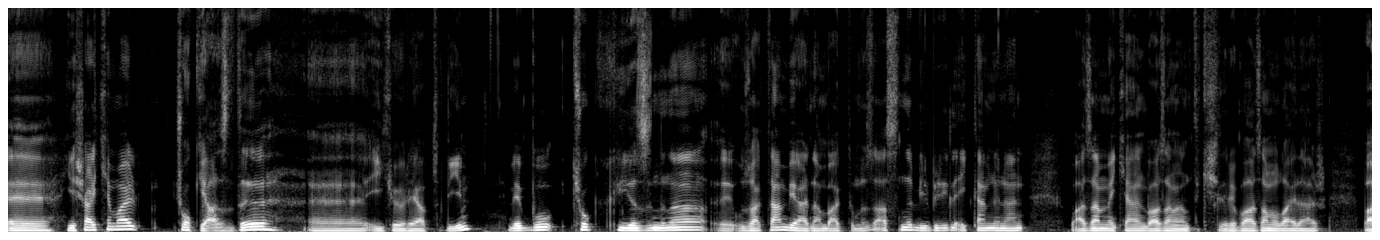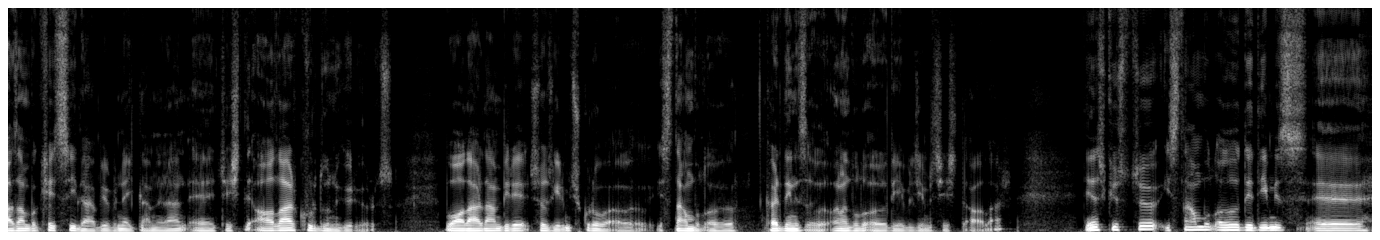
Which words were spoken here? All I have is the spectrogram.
E, Yaşar Kemal çok yazdı. E, iyi ki öyle yaptı diyeyim. Ve bu çok yazınına e, uzaktan bir yerden baktığımızda aslında birbiriyle eklemlenen bazen mekan, bazen anlatı kişileri, bazen olaylar, bazen bakış açısıyla birbirine eklemlenen e, çeşitli ağlar kurduğunu görüyoruz. Bu ağlardan biri söz gelimi Çukurova ağı, İstanbul ağı, Karadeniz ağı, Anadolu ağı diyebileceğimiz çeşitli ağlar. Deniz Küstü İstanbul ağı dediğimiz e,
